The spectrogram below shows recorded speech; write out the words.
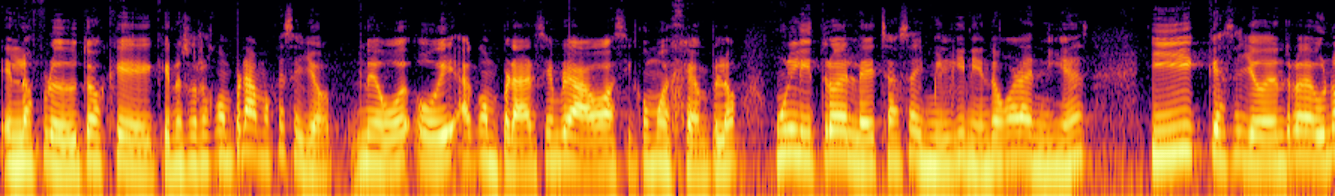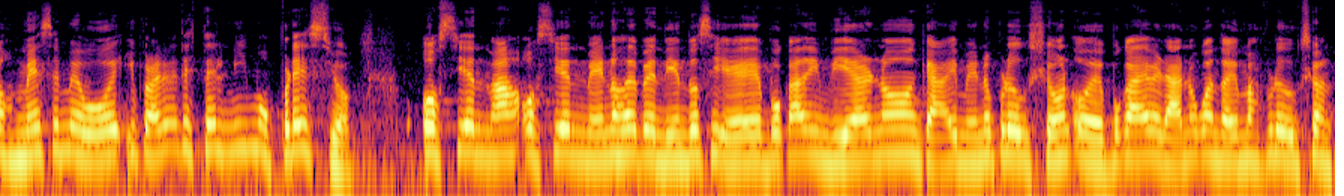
en los productos que, nosotros compramos, qué sé yo, me voy hoy a comprar, siempre hago así como ejemplo, un litro de leche a 6.500 guaraníes y qué sé yo, dentro de unos meses me voy y probablemente esté el mismo precio o 100 más o 100 menos, dependiendo si es época de invierno, en que hay menos producción, o época de verano, cuando hay más producción.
